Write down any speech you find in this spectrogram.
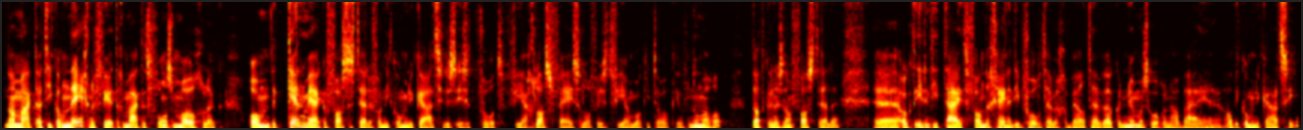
Dan maakt artikel 49 maakt het voor ons mogelijk om de kenmerken vast te stellen van die communicatie. Dus is het bijvoorbeeld via glasvezel of is het via een walkie-talkie of noem maar op. Dat kunnen ze dan vaststellen. Uh, ook de identiteit van degene die bijvoorbeeld hebben gebeld. Hè. Welke nummers horen nou bij uh, al die communicatie.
